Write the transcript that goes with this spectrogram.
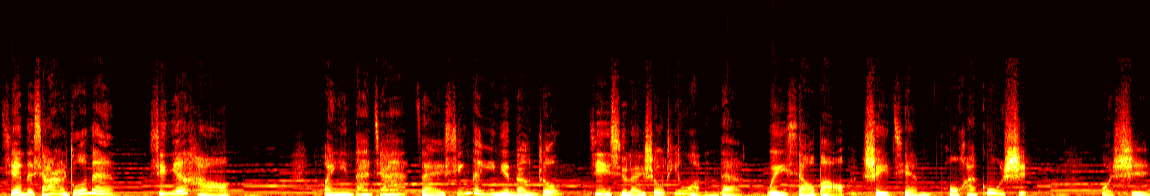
亲爱的小耳朵们，新年好！欢迎大家在新的一年当中继续来收听我们的微小宝睡前童话故事。我是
